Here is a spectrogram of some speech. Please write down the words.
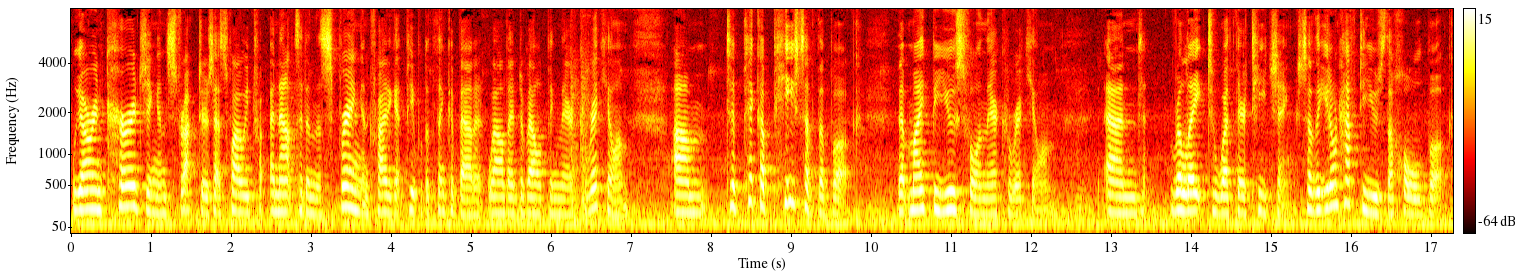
We are encouraging instructors, that's why we announce it in the spring and try to get people to think about it while they're developing their curriculum, um, to pick a piece of the book that might be useful in their curriculum and relate to what they're teaching so that you don't have to use the whole book.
